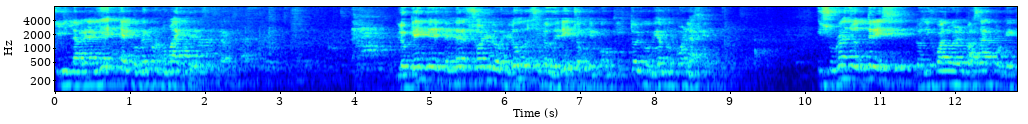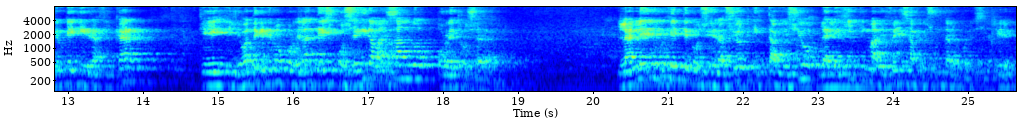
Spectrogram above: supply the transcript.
Y la realidad es que al gobierno no hay que defenderlo. Lo que hay que defender son los logros y los derechos que conquistó el gobierno con la gente. Y subrayo tres, lo dijo Álvaro el pasar, porque creo que hay que graficar que el debate que tenemos por delante es o seguir avanzando o retroceder. La ley de urgente consideración estableció la legítima defensa presunta de la policía. Miren,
